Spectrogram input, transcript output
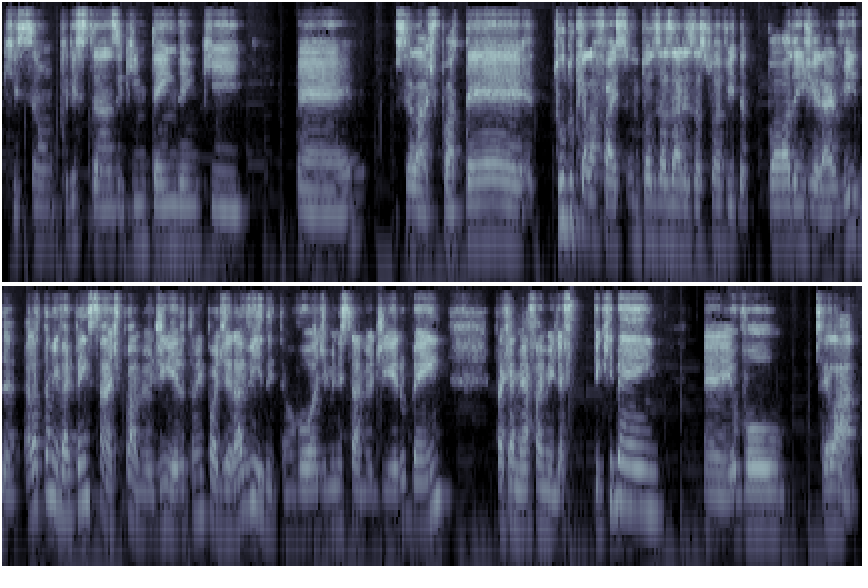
que são cristãs e que entendem que, é, sei lá, tipo, até tudo que ela faz em todas as áreas da sua vida podem gerar vida, ela também vai pensar, tipo, ah, meu dinheiro também pode gerar vida, então eu vou administrar meu dinheiro bem para que a minha família fique bem, é, eu vou, sei lá,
